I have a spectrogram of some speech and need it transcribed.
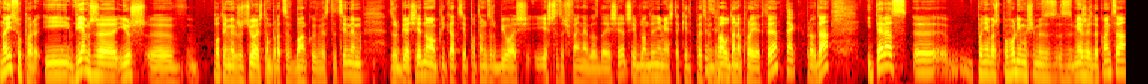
No i super. I wiem, że już w- po tym, jak rzuciłaś tą pracę w banku inwestycyjnym, zrobiłaś jedną aplikację, potem zrobiłaś jeszcze coś fajnego, zdaje się. Czyli w Londynie miałaś takie, powiedzmy, dwa udane projekty. Tak. Prawda? I teraz, y, ponieważ powoli musimy zmierzać do końca,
